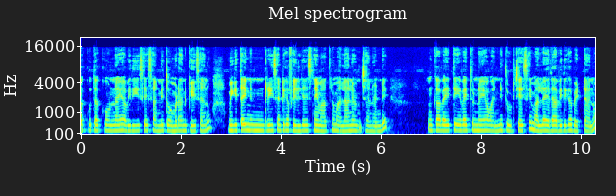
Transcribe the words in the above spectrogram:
తక్కువ తక్కువ ఉన్నాయో అవి తీసేసి అన్నీ తోమడానికి వేసాను. మిగతాయి నేను రీసెంట్గా ఫిల్ చేసినవి మాత్రం అలానే ఉంచానండి. ఇంకా అవైతే ఏవైతే ఉన్నాయో అవన్నీ తుడిచేసి మళ్ళీ యథావిధిగా పెట్టాను.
